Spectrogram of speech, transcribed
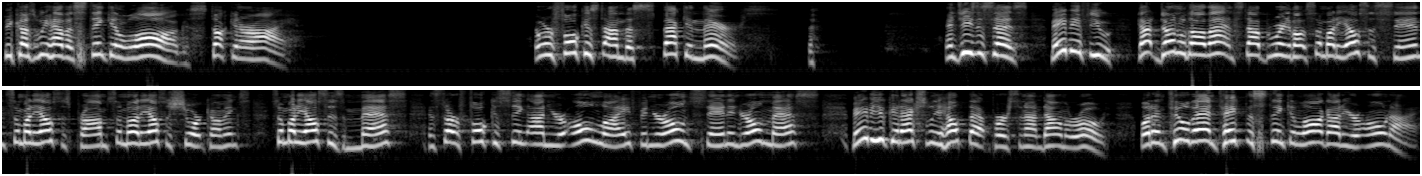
because we have a stinking log stuck in our eye. And we're focused on the speck in theirs. And Jesus says, maybe if you got done with all that and stopped worrying about somebody else's sin, somebody else's problem, somebody else's shortcomings, somebody else's mess, and start focusing on your own life and your own sin and your own mess, maybe you could actually help that person on down the road. But until then, take the stinking log out of your own eye.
